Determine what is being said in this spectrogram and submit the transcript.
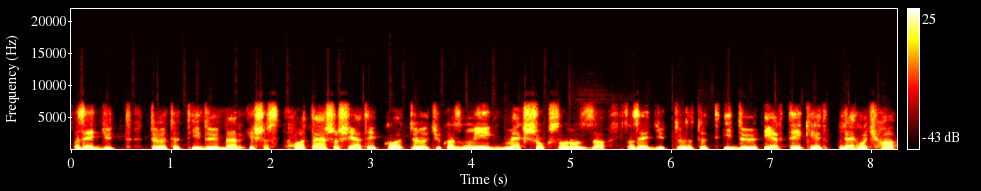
az együtt töltött időben, és azt, ha a társasjátékkal töltjük, az még megsokszorozza az együtt töltött idő értékét. De hogyha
